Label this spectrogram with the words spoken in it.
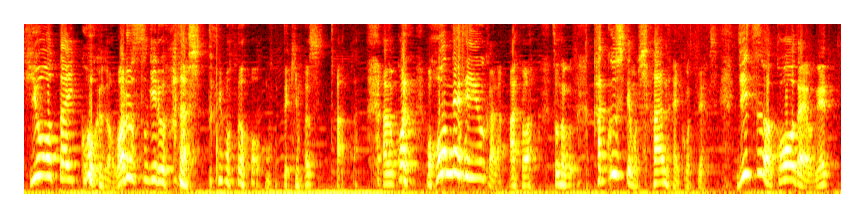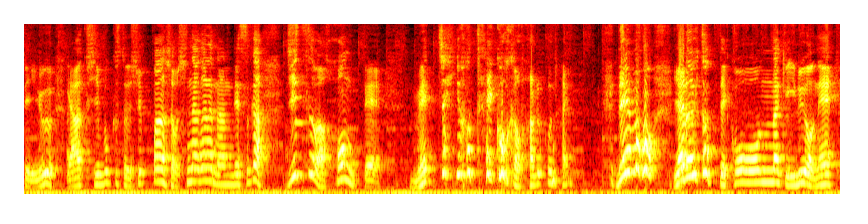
費用対効果が悪すぎる話というものを持ってきました。あの、これ、もう本音で言うから、あの、その、隠してもしゃあないことやし、実はこうだよねっていう、ギャラクシーブックスという出版社をしながらなんですが、実は本ってめっちゃ費用対効果悪くない？でも、やる人ってこんだけいるよね。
